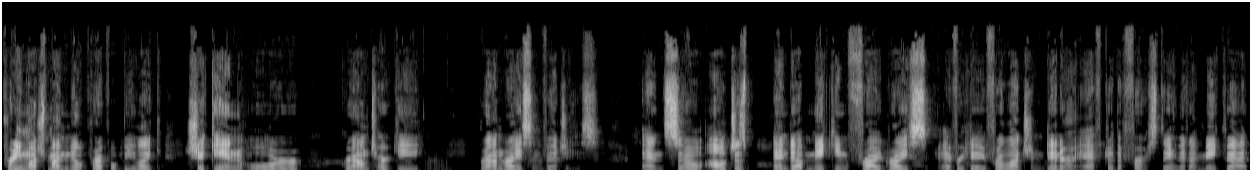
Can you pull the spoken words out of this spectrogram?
pretty much my meal prep will be like chicken or ground turkey, brown rice, and veggies. And so I'll just end up making fried rice every day for lunch and dinner after the first day that I make that,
